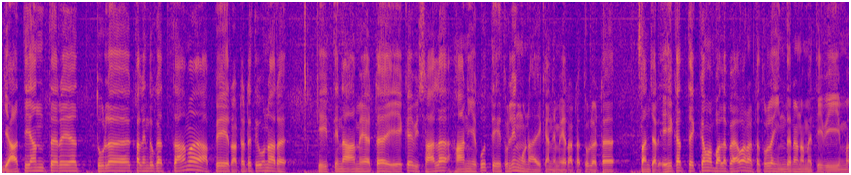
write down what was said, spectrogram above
ජාතියන්තරය තුළ කලින්ඳු ගත්තාම අපේ රටට තිවුණ අර කීර්තිනාමයට ඒක විශාල හානියකුත් ඒ තුළින් උනාය කැන මේ රට තුළට සංචර. ඒකත් එක්කම බලපෑව රට තුළ ඉන්දන නොමැතිවීම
